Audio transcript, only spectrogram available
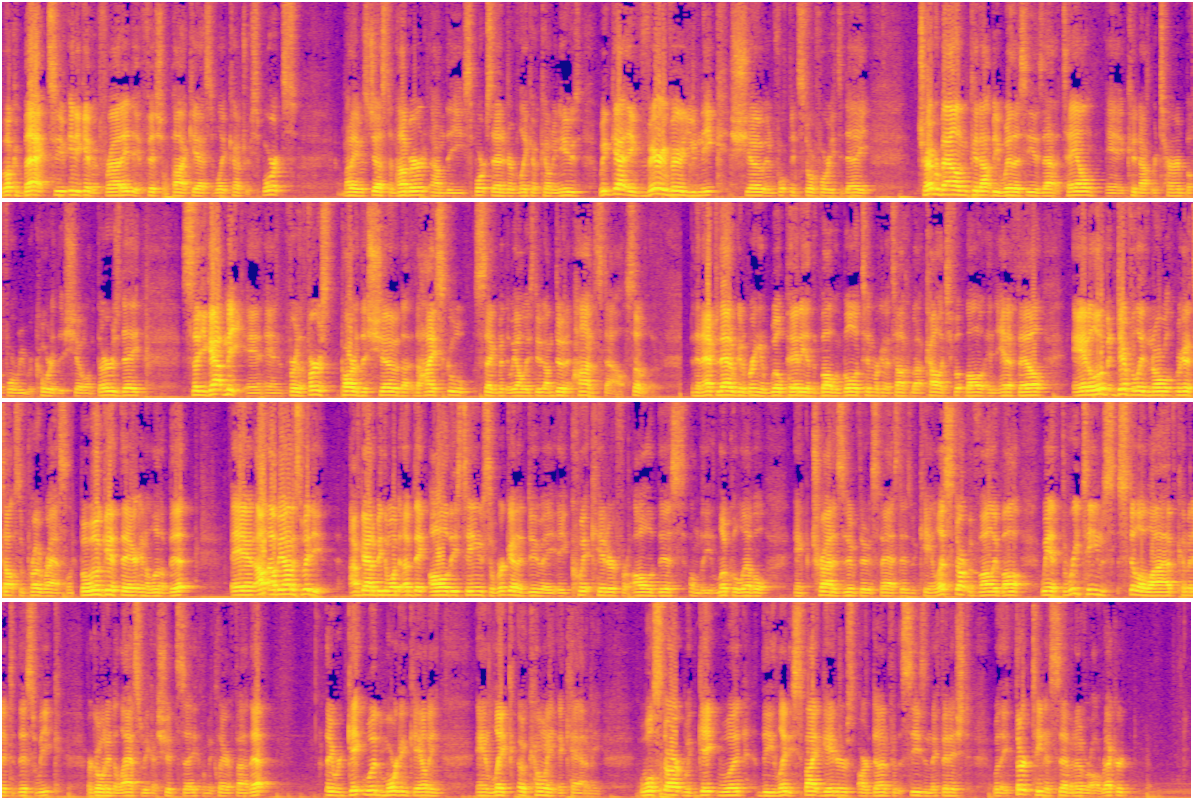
Welcome back to Any Given Friday, the official podcast of Lake Country Sports. My name is Justin Hubbard. I'm the sports editor of Lake Oconee News. We've got a very, very unique show in, for, in store for you today. Trevor Bowden could not be with us. He is out of town and could not return before we recorded this show on Thursday. So you got me. And, and for the first part of this show, the, the high school segment that we always do, I'm doing it Han style, solo. And then after that, I'm going to bring in Wil Petty of the Baldwin Bulletin. We're going to talk about college football and NFL. And a little bit differently than normal, we're going to talk some pro wrestling. But we'll get there in a little bit. And I'll, I'll be honest with you, I've got to be the one to update all of these teams. So we're going to do a, a quick hitter for all of this on the local level and try to zoom through as fast as we can. Let's start with volleyball. We had three teams still alive coming into this week, or going into last week, I should say. Let me clarify that. They were Gatewood, Morgan County, and Lake Oconee Academy. We'll start with Gatewood. The Lady Spike Gators are done for the season. They finished with a 13 and 7 overall record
